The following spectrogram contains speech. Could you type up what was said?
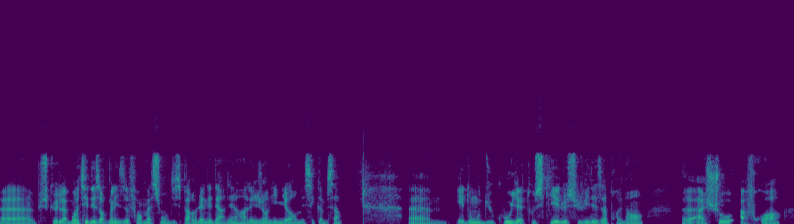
euh, puisque la moitié des organismes de formation ont disparu l'année dernière, hein, les gens l'ignorent, mais c'est comme ça. Euh, et donc du coup il y a tout ce qui est le suivi des apprenants, euh, à chaud, à froid, euh,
